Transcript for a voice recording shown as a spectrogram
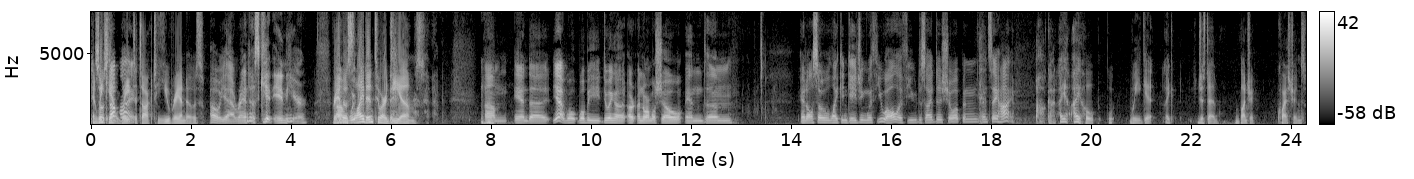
And so we can't wait to talk to you randos. Oh yeah, randos, get in here. Randos, we- slide into our DMs. um, and uh, yeah, we'll we'll be doing a, a, a normal show and um, and also like engaging with you all if you decide to show up and, and say hi. oh God, I I hope we get like just a bunch of questions.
